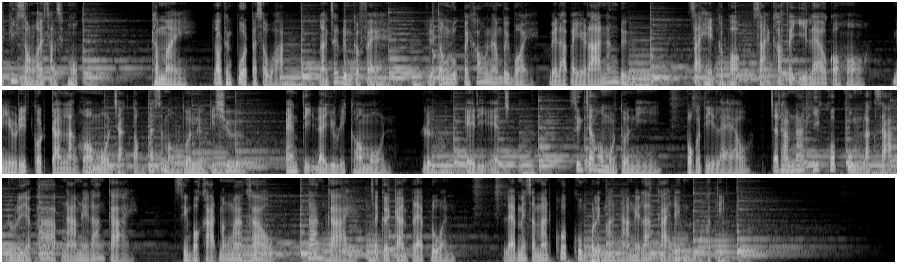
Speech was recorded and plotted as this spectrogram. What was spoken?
กต์ที่ 236 ทำไมเราถึงปวดปัสสาวะ หลังจากดื่มกาแฟ หรือต้องลุกไปเข้าห้องน้ำบ่อยๆ เวลาไปร้านนั่งดื่ม สาเหตุก็เพราะสารคาเฟอีนและแอลกอฮอล์มีฤทธิ์กดการหลั่งฮอร์โมนจากต่อมใต้สมองตัวหนึ่งที่ชื่อแอนติไดยูริกฮอร์โมนหรือ ADH ซึ่งเจ้าฮอร์โมนตัวนี้ปกติแล้วจะทำหน้าที่ควบคุมรักษาดุลยภาพน้ำในร่างกายซึ่งพอขาดมากๆเข้า ร่างกายจะเกิดการแปรปรวน และไม่สามารถควบคุมปริมาณน้ำในร่างกายได้เหมือนปกติ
